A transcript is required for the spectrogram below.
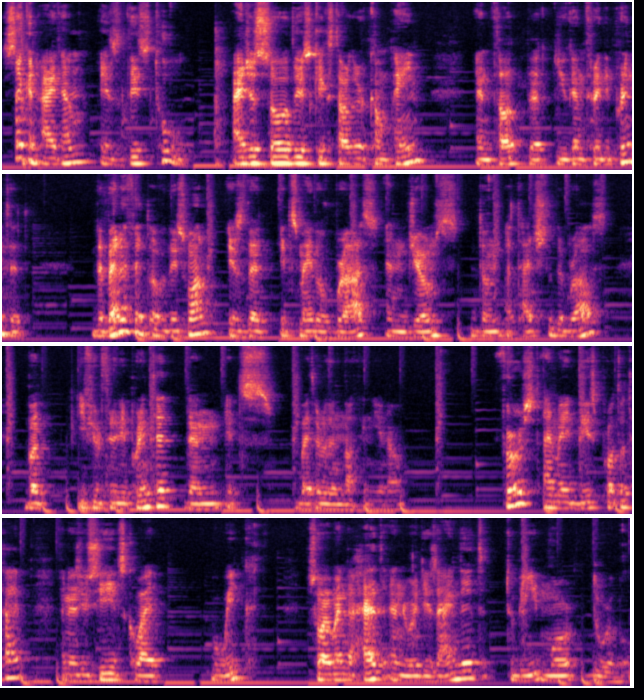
Second item is this tool. I just saw this Kickstarter campaign and thought that you can 3D print it. The benefit of this one is that it's made of brass and germs don't attach to the brass, but if you 3D print it, then it's better than nothing, you know. First, I made this prototype, and as you see, it's quite weak, so I went ahead and redesigned it to be more durable.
